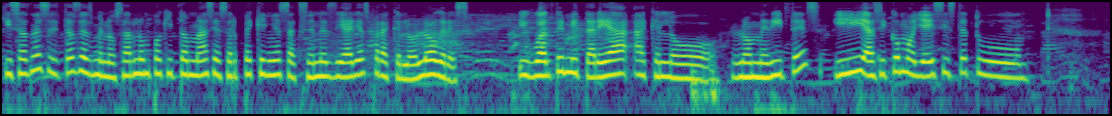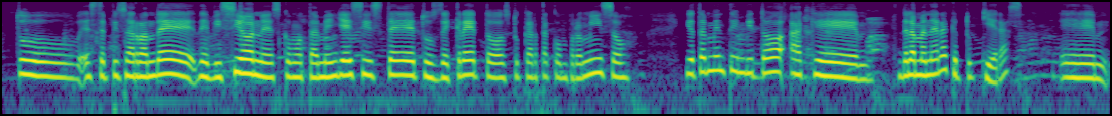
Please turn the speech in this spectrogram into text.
quizás necesitas desmenuzarlo un poquito más y hacer pequeñas acciones diarias para que lo logres. Igual te invitaría a que lo, lo medites y así como ya hiciste tu tu este pizarrón de, visiones, como también ya hiciste tus decretos, tu carta compromiso. Yo también te invito a que, de la manera que tú quieras, eh,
